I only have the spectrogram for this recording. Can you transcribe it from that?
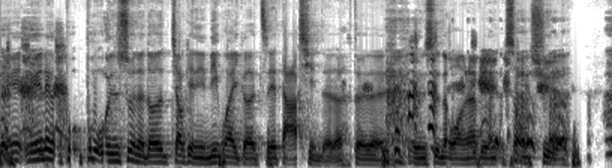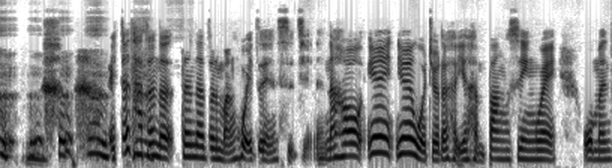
因为因为那个不不温顺的都交给你另外一个直接打醒的了，对对，温顺的往那边送去了。嗯，哎，但他真的真的真的蛮会这件事情的。然后因为因为我觉得很也很棒，是因为我们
